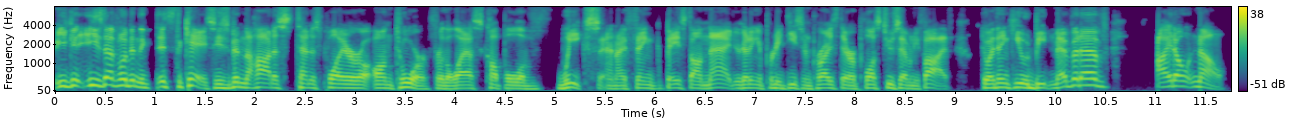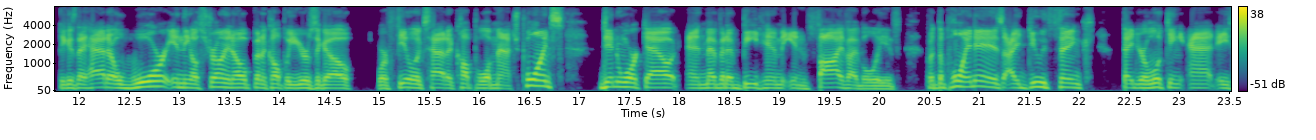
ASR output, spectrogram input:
he's definitely been the, it's the case. He's been the hottest tennis player on tour for the last couple of weeks. And i think based on that you're getting a pretty decent price there plus 275 do i think he would beat medvedev? I don't know because they had a war in the australian open a couple years ago where felix had a couple of match points didn't work out and medvedev beat him in five i believe. But the point is i do think that you're looking at a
